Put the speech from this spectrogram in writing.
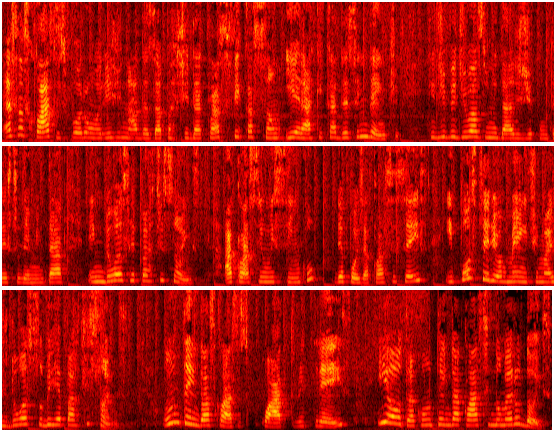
Essas classes foram originadas a partir da classificação hierárquica descendente, que dividiu as unidades de contexto elementar em duas repartições, a classe 1 e 5, depois a classe 6 e posteriormente mais duas subrepartições, um tendo as classes 4 e 3 e outra contendo a classe número 2.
